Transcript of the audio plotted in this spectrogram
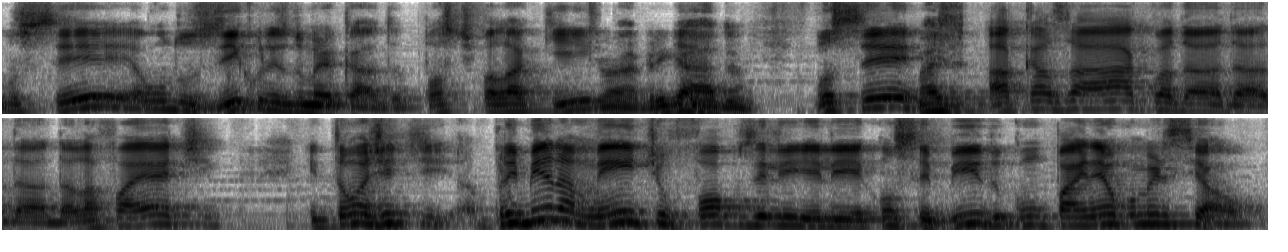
você é um dos ícones do mercado. Posso te falar aqui. Ah, Obrigado. Você, Mas- a Casa Aqua da, da, da, da Lafayette. Então a gente, primeiramente, o Focus ele, ele é concebido como um painel comercial.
